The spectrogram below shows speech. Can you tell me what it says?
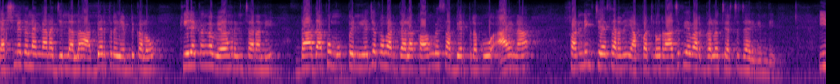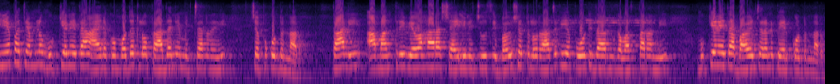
దక్షిణ తెలంగాణ జిల్లాల అభ్యర్థుల ఎంపికలో కీలకంగా వ్యవహరించారని దాదాపు ముప్పై నియోజకవర్గాల కాంగ్రెస్ అభ్యర్థులకు ఆయన ఫండింగ్ చేశారని అప్పట్లో రాజకీయ వర్గాల్లో చర్చ జరిగింది. ఈ నేపథ్యంలో ముఖ్య నేత ఆయనకు మొదట్లో ప్రాధాన్యం ఇచ్చారని చెప్పుకుంటున్నారు. కానీ ఆ మంత్రి వ్యవహార శైలిని చూసి భవిష్యత్తులో రాజకీయ పోటీదారునిగా వస్తారని ముఖ్య నేత భావించారని పేర్కొంటున్నారు.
